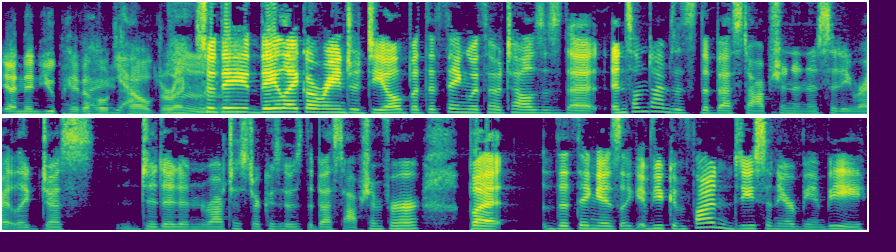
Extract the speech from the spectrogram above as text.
and then you pay the hotel directly? So they they like arrange a deal, but the thing with hotels is that, and sometimes it's the best option in a city, right? Like Jess did it in Rochester because it was the best option for her. But the thing is, like, if you can find a decent Airbnb,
